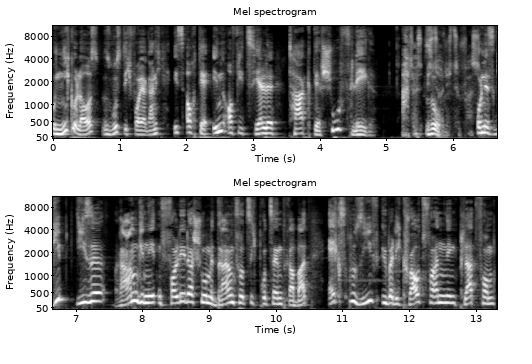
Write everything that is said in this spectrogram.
und Nikolaus, das wusste ich vorher gar nicht, ist auch der inoffizielle Tag der Schuhpflege. Ach, das ist So. doch nicht zu fassen. Und es gibt diese rahmengenähten Volllederschuhe mit 43% Rabatt exklusiv über die Crowdfunding-Plattform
